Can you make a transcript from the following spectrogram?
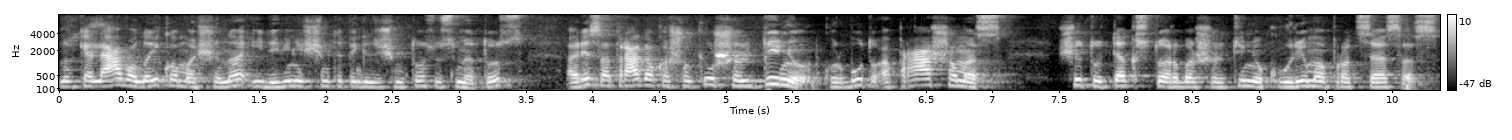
nukeliavo laiko mašina į 950 metus, ar jis atrado kažkokių šaltinių, kur būtų aprašomas šitų tekstų arba šaltinių kūrimo procesas,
